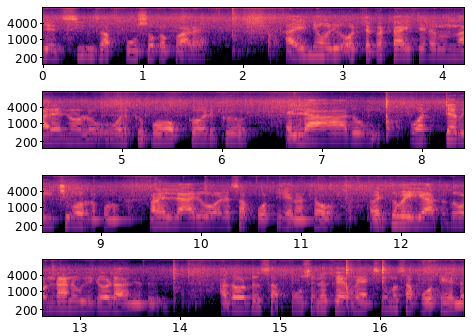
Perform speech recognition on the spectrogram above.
ജെസ്സിയും സപ്പൂസും ഒക്കെ പാടാൻ അതിന് ഒരു ഒറ്റക്കെട്ടായിട്ട് നിന്നാലേ ഉള്ളൂ ഓർക്ക് പോക്ക് ഓർക്ക് എല്ലാതും ഒറ്റ റീച്ച് കുറഞ്ഞിക്കണു. നിങ്ങളെല്ലാവരും ഓലെ സപ്പോർട്ട് ചെയ്യണം കേട്ടോ അവർക്ക് വയ്യാത്തത് കൊണ്ടാണ് വീഡിയോ ഇടാഞ്ഞത്. അതുകൊണ്ട് സപ്പൂസിനൊക്കെ മാക്സിമം സപ്പോർട്ട് ചെയ്യണ്ട.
